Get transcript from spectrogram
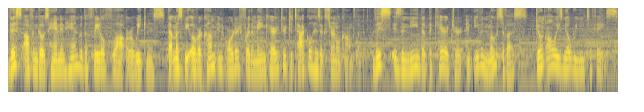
This often goes hand in hand with a fatal flaw or weakness that must be overcome in order for the main character to tackle his external conflict. This is the need that the character, and even most of us, don't always know we need to face.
